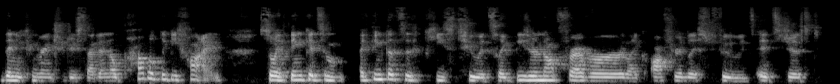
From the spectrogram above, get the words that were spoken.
then you can reintroduce that and it'll probably be fine. So I think it's, I think that's a piece too. It's like, these are not forever like off your list foods. It's just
